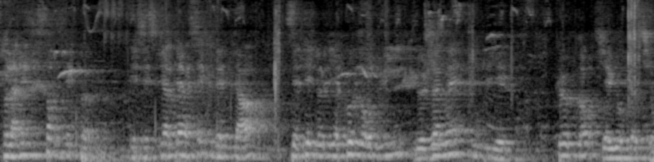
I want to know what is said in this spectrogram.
sur la résistance des peuples. Et c'est ce qui intéressait Kudelka, c'était de dire qu'aujourd'hui, ne jamais oublier que quand il y a une oppression,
